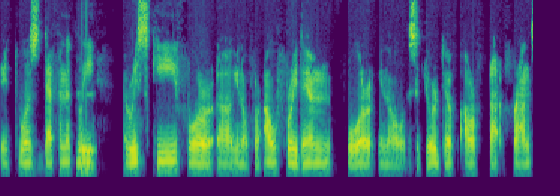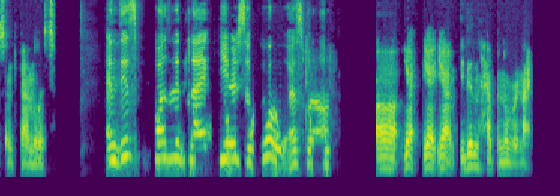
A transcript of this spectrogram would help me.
It was definitely risky for uh, you know for our freedom, for you know the security of our friends and families. And this was it like years ago as well. Uh, yeah, yeah, yeah. It didn't happen overnight,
